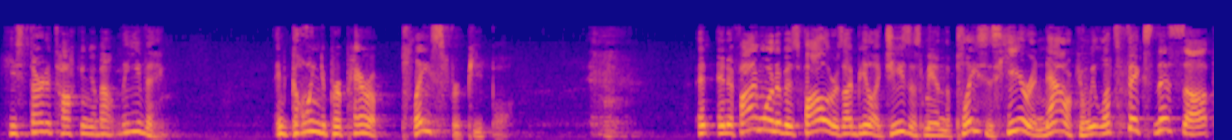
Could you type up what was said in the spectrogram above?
he started talking about leaving and going to prepare a place for people. And, and, if I'm one of his followers, I'd be like, Jesus, man, the place is here and now. Can we, let's fix this up.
